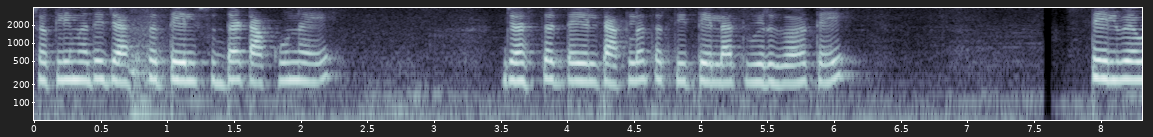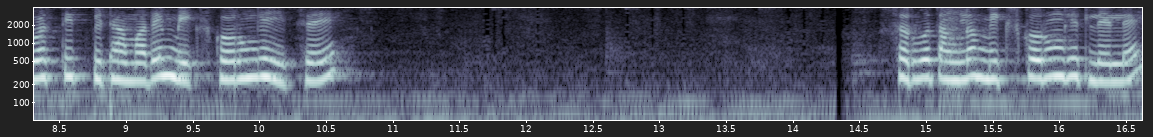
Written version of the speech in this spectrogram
चकलीमध्ये जास्त तेलसुद्धा टाकू नये. जास्त तेल टाकलं तर ती तेलात विरघळते. तेल व्यवस्थित पिठामध्ये मिक्स करून घ्यायचं आहे सर्व चांगलं मिक्स करून घेतलेलं आहे.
